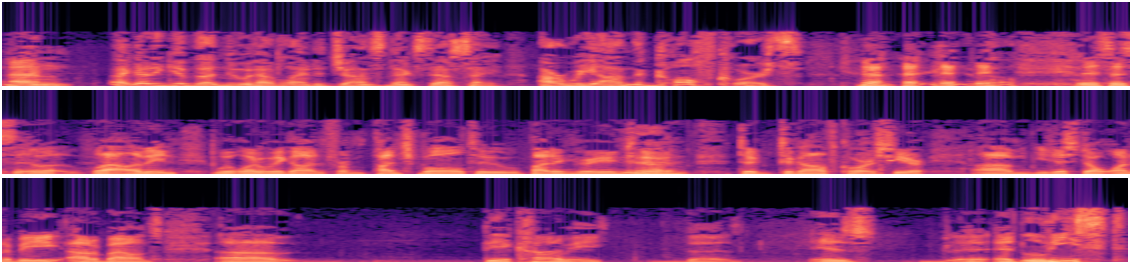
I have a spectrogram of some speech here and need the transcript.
Um, I got to give that new headline to John's next essay. Are we on the golf course? Know? This is uh, well. I mean, what are we going from punch bowl to putting green to yeah. to, to, golf course here? Um, you just don't want to be out of bounds. Uh, the economy the, is uh, at least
